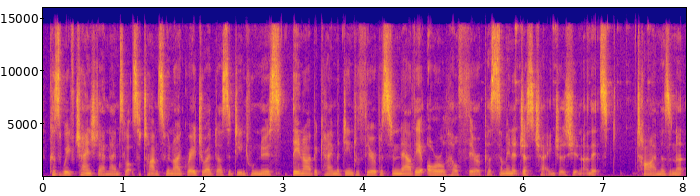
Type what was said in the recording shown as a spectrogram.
because we've changed our names lots of times. When I graduated as a dental nurse, then I became a dental therapist, and now they're oral health therapists. I mean, it just changes, you know, that's time, isn't it?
